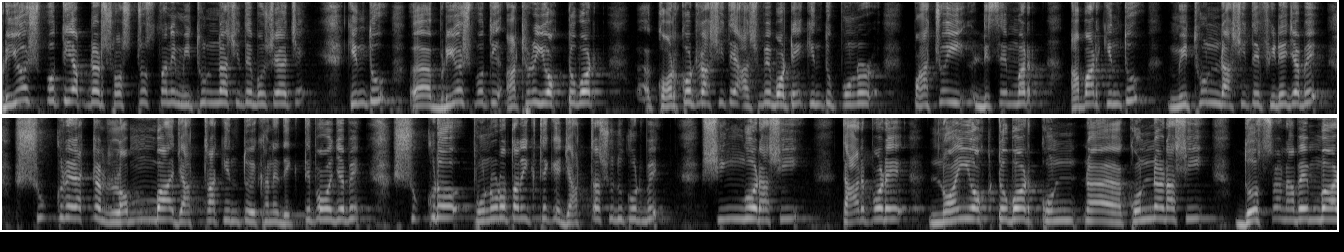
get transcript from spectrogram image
বৃহস্পতি আপনার ষষ্ঠ স্থানে মিথুন রাশিতে বসে আছে। কিন্তু বৃহস্পতি আঠেরোই অক্টোবর কর্কট রাশিতে আসবে বটে, কিন্তু পনেরো, পাঁচই ডিসেম্বর আবার কিন্তু মিথুন রাশিতে ফিরে যাবে। শুক্রের একটা লম্বা যাত্রা কিন্তু এখানে দেখতে পাওয়া যাবে। শুক্র পনেরো তারিখ থেকে যাত্রা শুরু করবে, সিংহ রাশি, তারপরে নয় অক্টোবর কন্যা রাশি, দোসরা নভেম্বর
